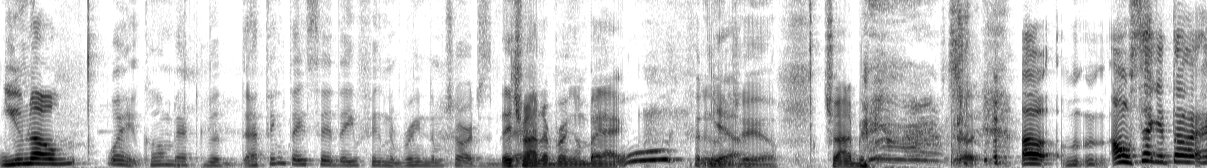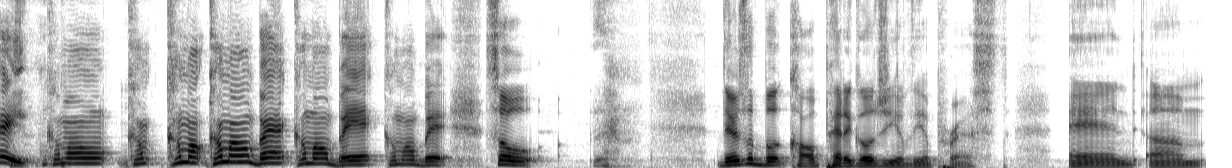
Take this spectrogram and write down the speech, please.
you know, Wait, going back to the, I think they said they finna bring them charges. they back. trying to bring them back. Ooh, Yeah. jail. trying to be. uh, on second thought, hey, come on, come, come on, come on back, come on back, come on back. So, there's a book called Pedagogy of the Oppressed, and um,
